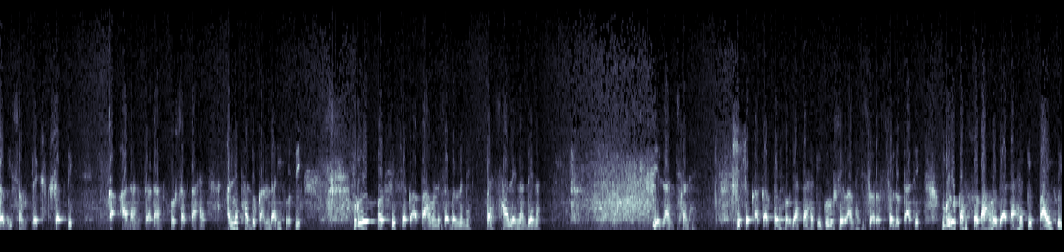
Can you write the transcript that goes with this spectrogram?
तभी संप्रेक्षण शक्ति का आदान प्रदान हो सकता है, अन्यथा दुकानदारी होती गुरु और शिष्य का पावन संबंध में पैसा लेना देना, ये लाछन है। शिष्य का कर्तव्य हो जाता है कि गुरु सेवा में स्वरस्व लुटा दे गुरु का स्वभाव हो जाता है कि पाई हुई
